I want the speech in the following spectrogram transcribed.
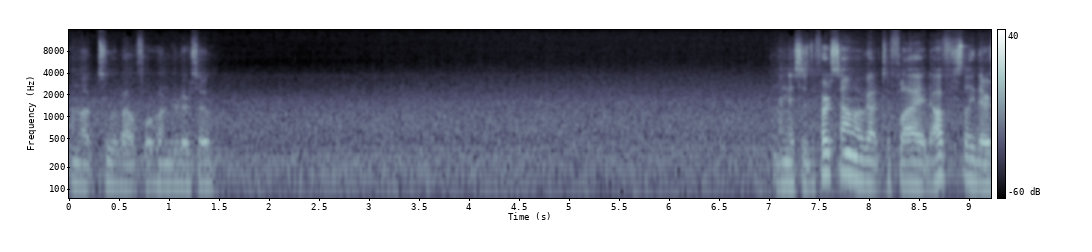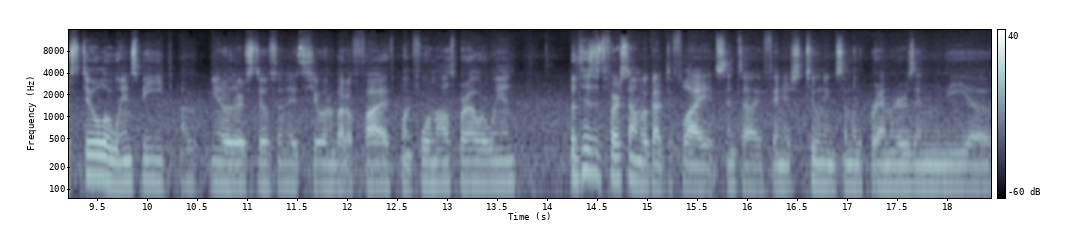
I'm up to about 400 or so. and this is the first time I've got to fly it. Obviously, there's still a wind speed. Uh, you know, there's still some. It's showing about a 5.4 miles per hour wind. But this is the first time I've got to fly it since I finished tuning some of the parameters in the uh,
